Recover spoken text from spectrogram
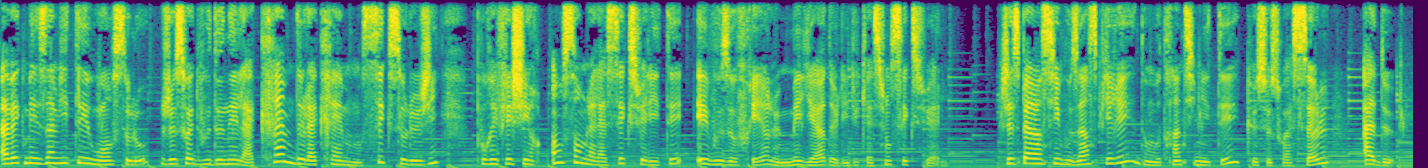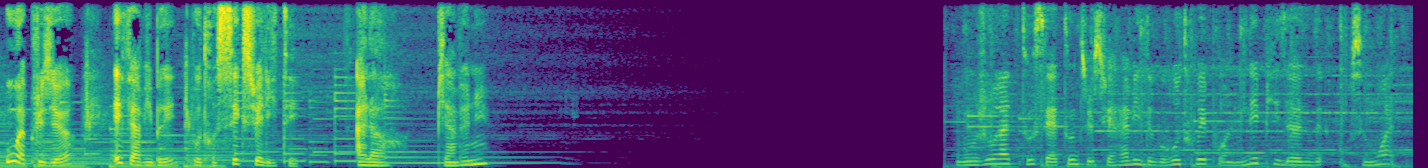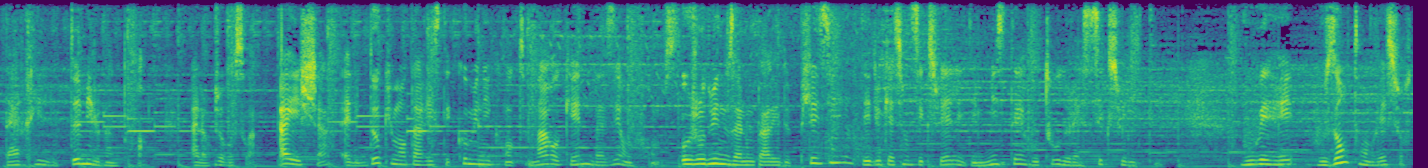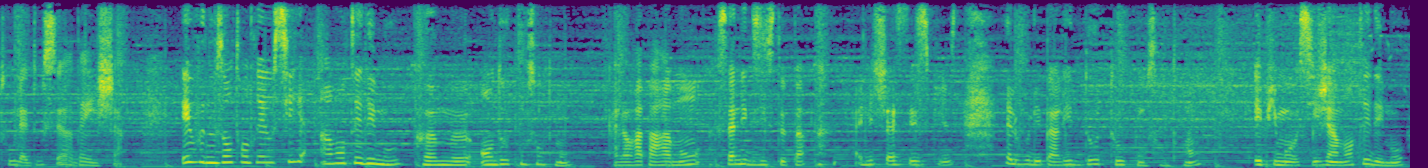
Avec mes invités ou en solo, je souhaite vous donner la crème de la crème en sexologie pour réfléchir ensemble à la sexualité et vous offrir le meilleur de l'éducation sexuelle. J'espère ainsi vous inspirer dans votre intimité, que ce soit seul, à deux ou à plusieurs, et faire vibrer votre sexualité. Alors, bienvenue Bonjour à tous et à toutes, je suis ravie de vous retrouver pour un épisode en ce mois d'avril 2023. Alors je reçois Aïcha, elle est documentariste et communicante marocaine basée en France. Aujourd'hui nous allons parler de plaisir, d'éducation sexuelle et des mystères autour de la sexualité. Vous verrez, vous entendrez surtout la douceur d'Aïcha. Et vous nous entendrez aussi inventer des mots comme euh, endo-consentement. Alors apparemment, ça n'existe pas. Aïcha s'excuse. Elle voulait parler d'auto-consentement. Et puis moi aussi, j'ai inventé des mots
